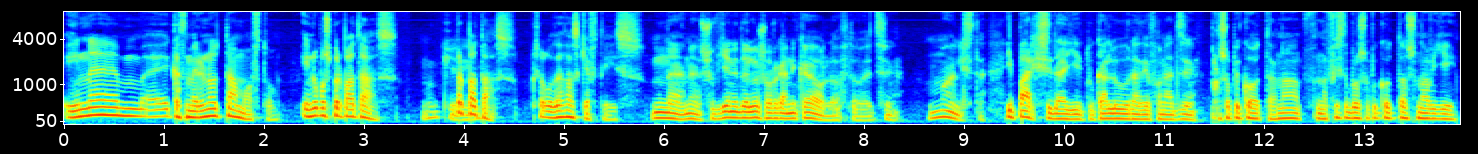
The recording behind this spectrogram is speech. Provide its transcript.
Είναι ε, η καθημερινότητά μου αυτό. Είναι όπως περπατάς. Okay. Περπατάς. Ξέρω, δεν θα σκεφτείς. Ναι, ναι, σου βγαίνει εντελώς οργανικά όλο αυτό, έτσι. Μάλιστα. Υπάρχει συνταγή του καλού ραδιοφωνατζή. Προσωπικότητα. Να, να αφήσει την προσωπικότητά σου να βγει.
